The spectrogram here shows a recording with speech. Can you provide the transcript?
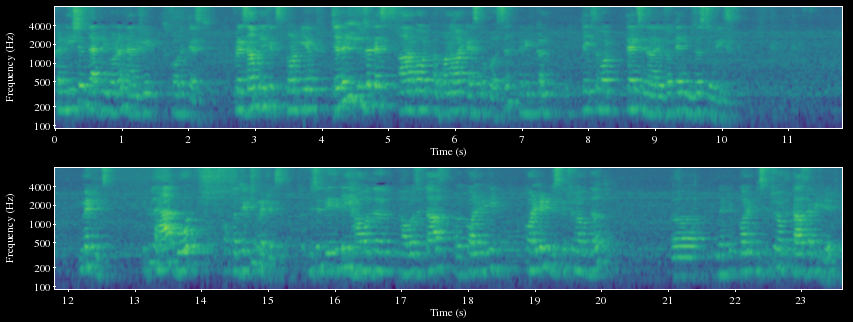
conditions that we're going to navigate for the test? For example, if it's going to be a generally user tests are about a one-hour test per person, and it, can, it takes about 10 scenarios or 10 user stories. Metrics. It will have both subjective metrics, which is basically how the how was the task, uh, qualitative qualitative description of the uh, qualitative description of the task that we did,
